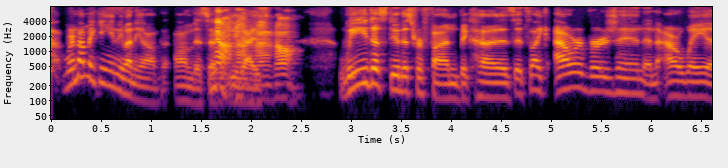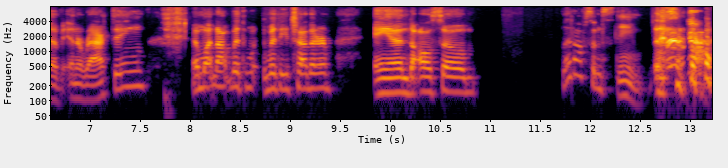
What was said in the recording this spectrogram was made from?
not we're not making any money on on this no, guys not at all. We just do this for fun because it's like our version and our way of interacting and whatnot with with each other and also let off some steam Yeah,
